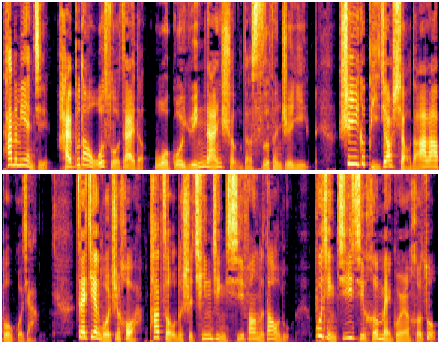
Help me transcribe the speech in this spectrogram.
它的面积还不到我所在的我国云南省的四分之一，是一个比较小的阿拉伯国家。在建国之后啊，它走的是亲近西方的道路。不仅积极和美国人合作，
